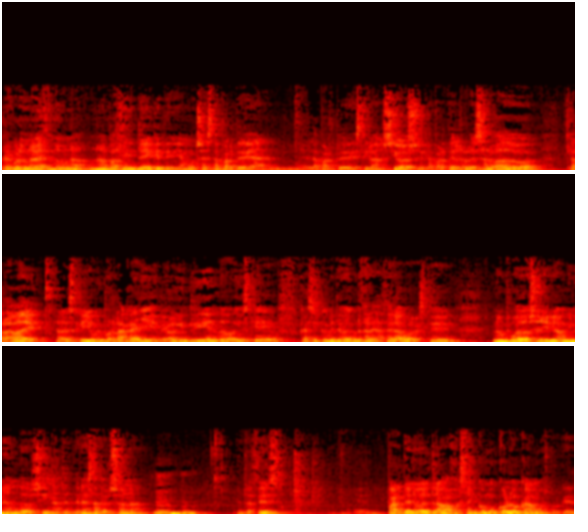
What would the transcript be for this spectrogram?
recuerdo una vez ¿no? una, una paciente que tenía mucha esta parte de la parte de estilo ansioso y la parte del rol de salvador que hablaba de, claro, es que yo voy por la calle, veo a alguien pidiendo y es que uf, casi que me tengo que cruzar de acera porque es que no puedo seguir caminando sin atender a esta persona. Entonces, eh, parte ¿no? del trabajo está en cómo colocamos, porque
